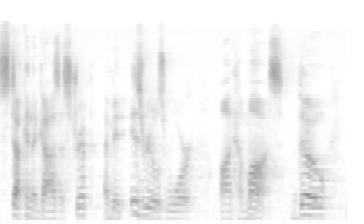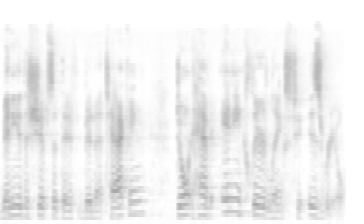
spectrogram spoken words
stuck in the Gaza Strip amid Israel's war on Hamas, though many of the ships that they've been attacking don't have any clear links to Israel.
